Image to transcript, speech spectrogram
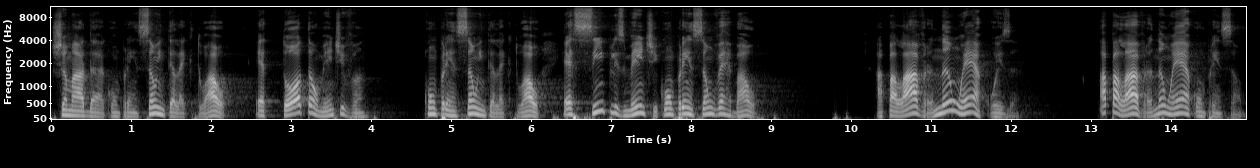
chamada compreensão intelectual, é totalmente vã. Compreensão intelectual é simplesmente compreensão verbal. A palavra não é a coisa. A palavra não é a compreensão.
